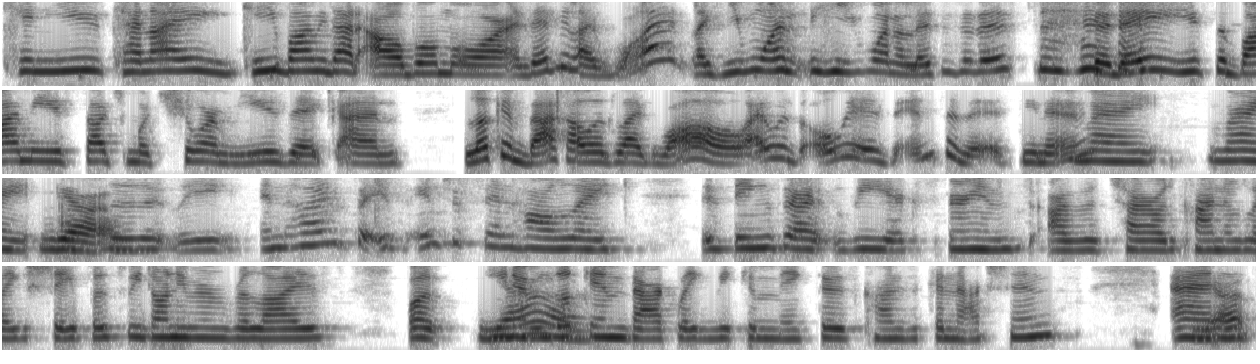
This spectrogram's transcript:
can you can i can you buy me that album or and they'd be like what? Like you want you want to listen to this? So they used to buy me such mature music and looking back i was like wow i was always into this you know? Right right yeah. absolutely. In hindsight it's interesting how like the things that we experience as a child kind of like shape us we don't even realize but you yeah. know looking back like we can make those kinds of connections and yep.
